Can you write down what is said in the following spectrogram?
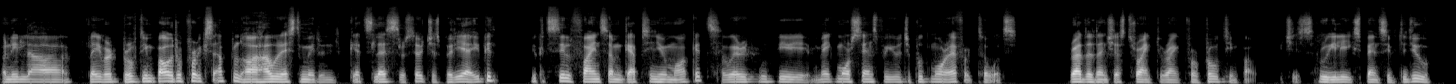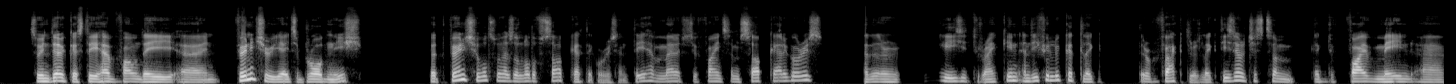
vanilla flavored protein powder, for example. I would estimate it gets less researchers, but yeah, you could you could still find some gaps in your market where it would be make more sense for you to put more effort towards, rather than just trying to rank for protein powder, which is really expensive to do. So in their case, they have found a uh, furniture. Yeah, it's a broad niche, but furniture also has a lot of subcategories, and they have managed to find some subcategories that are easy to rank in. And if you look at like their factors, like these are just some like the five main uh,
